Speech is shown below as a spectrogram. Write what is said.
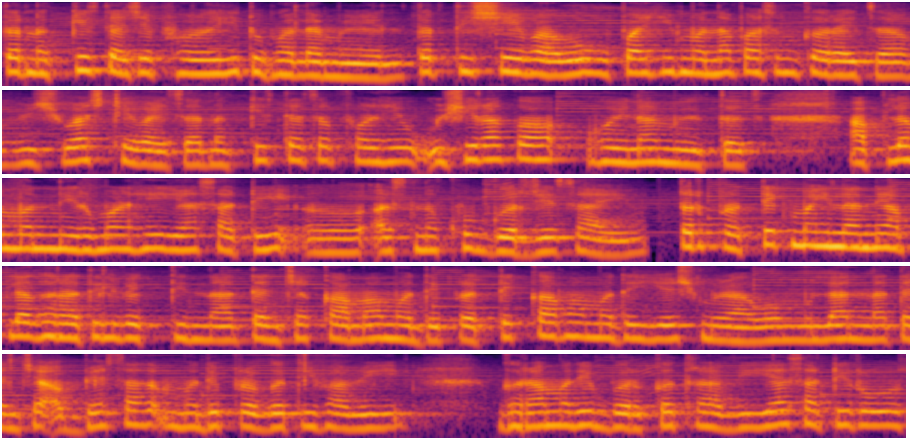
तर नक्कीच त्याचे फळही तुम्हाला मिळेल. तर ती सेवा व उपाय ही मनापासून करायचा विश्वास ठेवायचा नक्कीच त्याचं फळ हे उशिरा का होईना मिळतंच. आपलं मन निर्मळ हे यासाठी असणं खूप गरजेचं आहे. तर प्रत्येक महिलांनी आपल्या घरातील व्यक्तींना त्यांच्या कामामध्ये प्रत्येक कामामध्ये यश मिळावं मुलांना त्यांच्या अभ्यासामध्ये प्रगती व्हावी घरामध्ये बरकत राहावी यासाठी रोज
